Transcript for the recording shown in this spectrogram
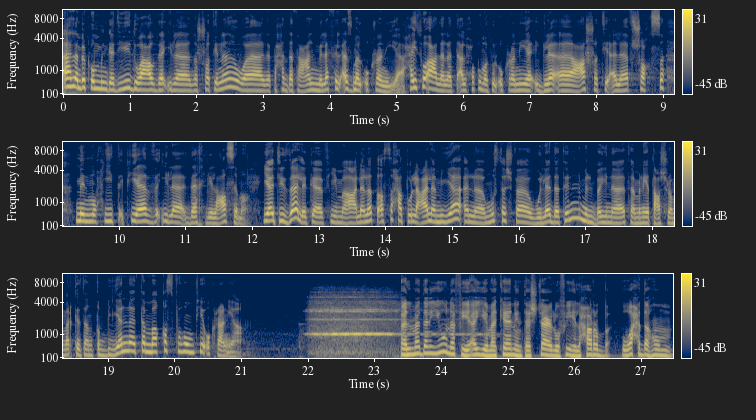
أهلا بكم من جديد وعودة إلى نشرتنا ونتحدث عن ملف الأزمة الأوكرانية حيث أعلنت الحكومة الأوكرانية إجلاء عشرة ألاف شخص من محيط كييف إلى داخل العاصمة. يأتي ذلك فيما أعلنت الصحة العالمية أن مستشفى ولادة من بين 18 مركزا طبيا تم قصفهم في أوكرانيا. المدنيون في أي مكان تشتعل فيه الحرب وحدهم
